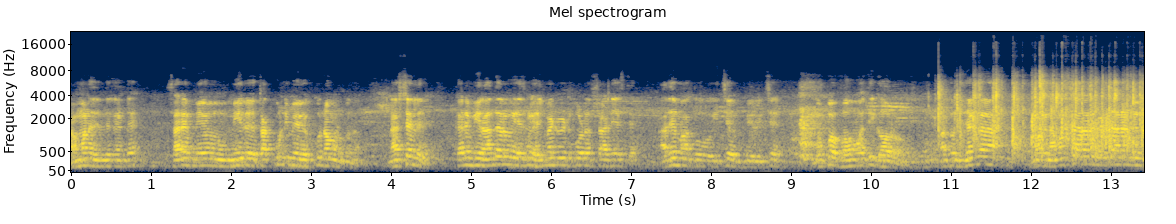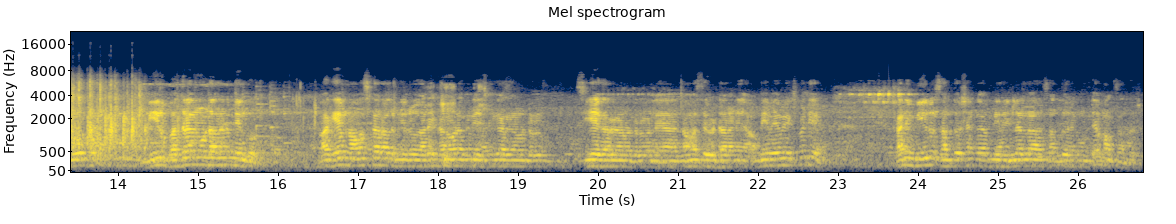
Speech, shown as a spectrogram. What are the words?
రమ్మన్నది ఎందుకంటే సరే మేము మీరు తక్కువని మేము ఎక్కున్నాం అనుకుందాం. నష్టం లేదు. కానీ మీరందరూ అందరూ హెల్మెట్ పెట్టుకోవడం స్టార్ట్ చేస్తే అదే మాకు ఇచ్చే మీరు ఇచ్చే గొప్ప బహుమతి గౌరవం. మాకు నిజంగా మాకు నమస్కారాలు పెట్టాలని మేము కోరుకుంటాం మీరు భద్రంగా ఉండాలని మేము కోరుకుంటాం. మాకేం నమస్కారాలు మీరు అరే కనవడానికి ఎస్పీ గారు కానీ ఉంటారు సిఏ గారు కానీ ఉంటారు నే- నమస్తే పెట్టాలని మేమేమి ఎక్స్పెక్ట్ చేయము. కానీ మీరు సంతోషంగా మీరు ఇళ్ళల్లో సంతోషంగా ఉంటే మాకు సంతోషం.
